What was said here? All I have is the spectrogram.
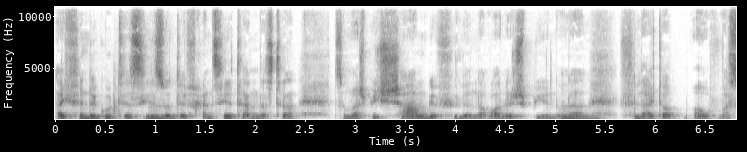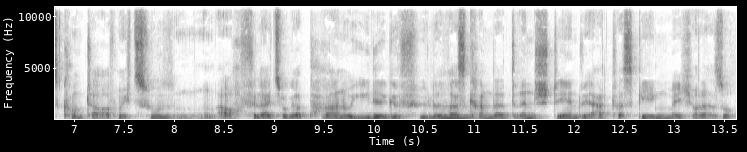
Ich finde gut, dass Sie so mhm. differenziert haben, dass da zum Beispiel Schamgefühle eine Rolle spielen oder mhm. vielleicht auch, auch, was kommt da auf mich zu, auch vielleicht sogar paranoide Gefühle, mhm. was kann da drin stehen, wer hat was gegen mich oder so.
